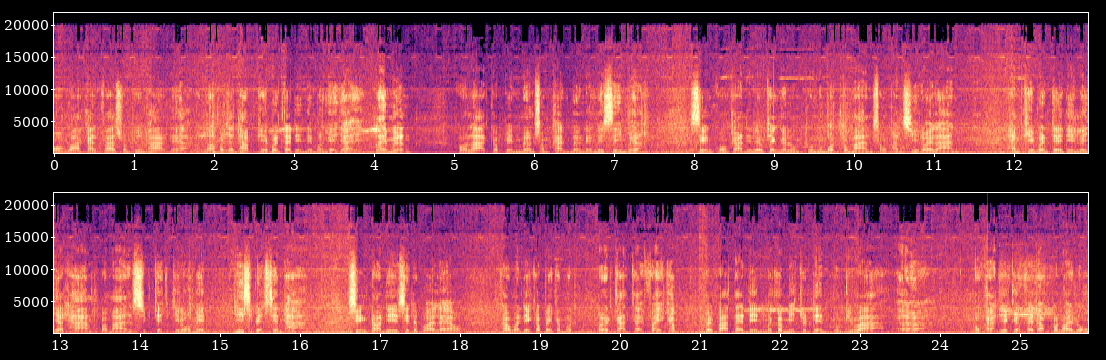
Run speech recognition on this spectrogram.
มองว่าการฟ้าส่วนภูมิภาคเนี่ยเราก็จะทับเคเบิลใต้ดินในเมืองใหญ่ๆ หลายเมืองโคราชก็เป็นเมืองสำคัญเมืองหนึ่งใน 4 เมือง ซึ่งโครงการที่เราใช้เงินลงทุนทั้งหมดประมาณ 2,400 ล้านทำเคเบิลใต้ดินระยะทางประมาณ 17 กิโลเมตร 21 เส้นทาง ซึ่งตอนนี้เสร็จเรียบร้อยแล้ว ก็วันนี้ก็เป็นกำหนดเปิดการจ่ายไฟครับ ไฟฟ้าใต้ดินมันก็มีจุดเด่นตรงที่ว่าออโอกาสที่จะเกิดไฟดับก็น้อยลง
